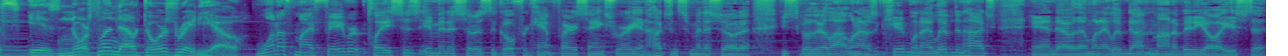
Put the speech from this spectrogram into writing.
This is Northland Outdoors Radio. One of my favorite places in Minnesota is the Gopher Campfire Sanctuary in Hutchinson, Minnesota. Used to go there a lot when I was a kid when I lived in Hutch, and uh, then when I lived out in Montevideo, I used to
